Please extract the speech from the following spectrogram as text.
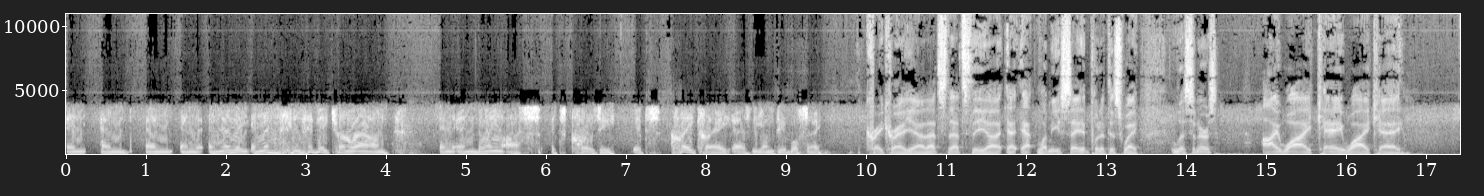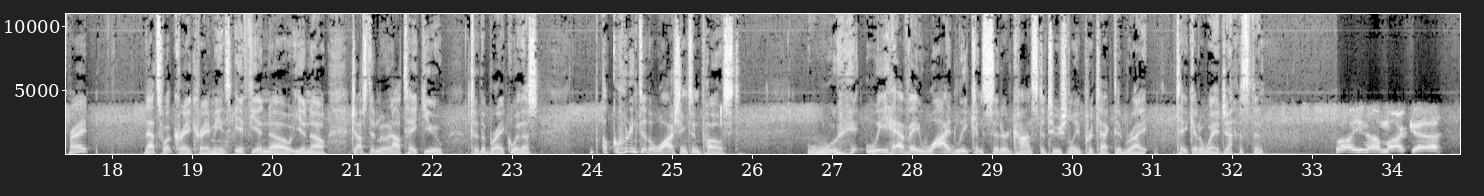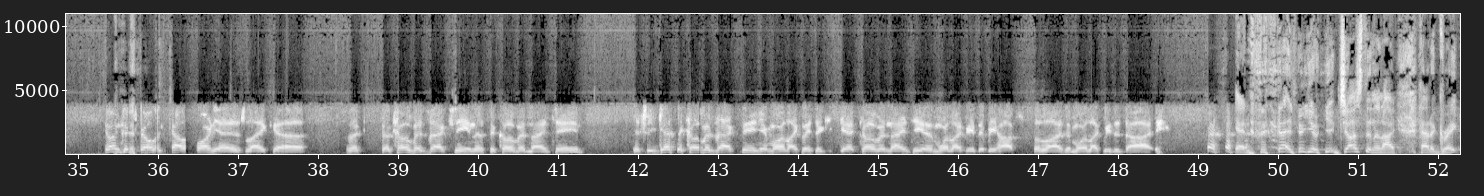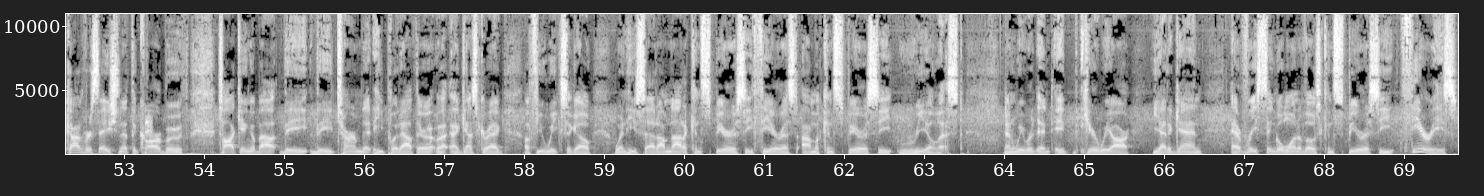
And and and and and then they and then and then they turn around and and blame us. It's crazy. It's cray cray, as the young people say. Cray cray, yeah. That's that's the. Uh, uh, let me say it. Put it this way, listeners. I Y K Y K, right? That's what cray cray means. If you know, you know. Justin Moon, I'll take you to the break with us. According to the Washington Post, we have a widely considered constitutionally protected right. Take it away, Justin. Well, you know, Mark, uh, gun control in California is like uh, the, the COVID vaccine is the COVID 19. If you get the COVID vaccine, you're more likely to get COVID 19 and more likely to be hospitalized and more likely to die. and, and you, you, Justin and I had a great conversation at the Kahr booth talking about the the term that he put out there. Uh, I guess Greg a few weeks ago when he said, "I'm not a conspiracy theorist. I'm a conspiracy realist." And we were, and it, here we are yet again. Every single one of those conspiracy theories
